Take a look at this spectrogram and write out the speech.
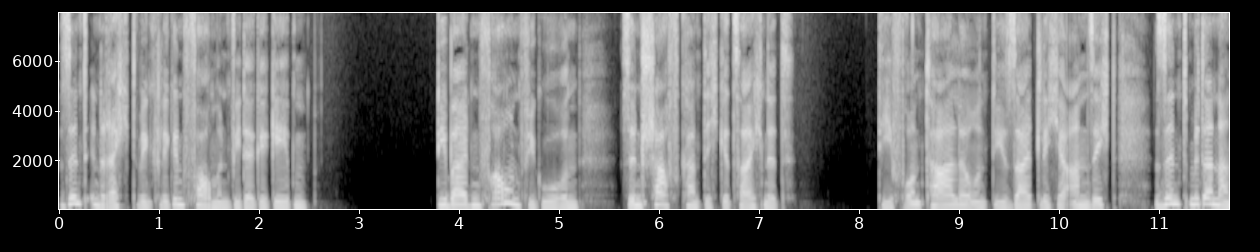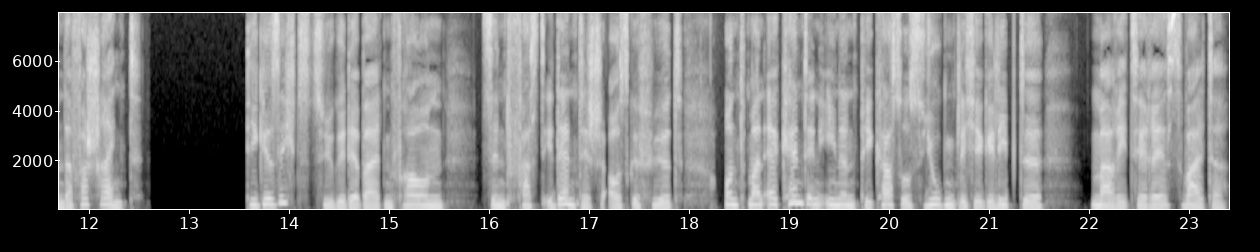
sind in rechtwinkligen Formen wiedergegeben. Die beiden Frauenfiguren sind scharfkantig gezeichnet. Die frontale und die seitliche Ansicht sind miteinander verschränkt. Die Gesichtszüge der beiden Frauen sind fast identisch ausgeführt und man erkennt in ihnen Picassos jugendliche Geliebte Marie-Thérèse Walter.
